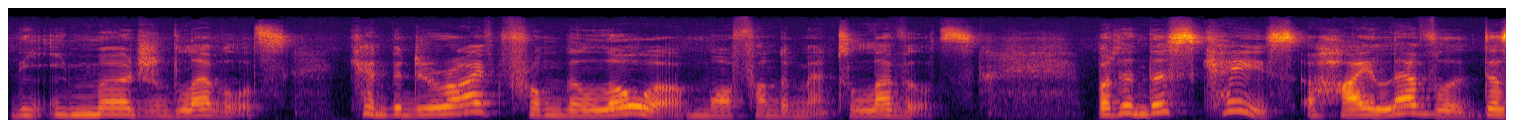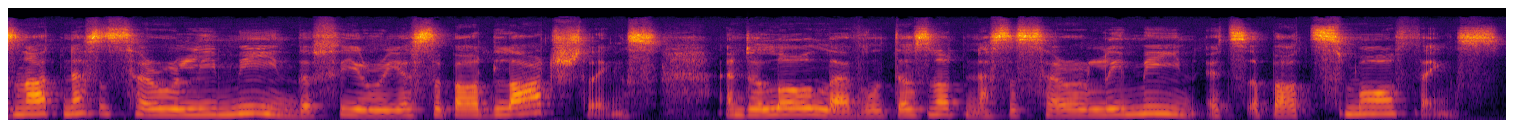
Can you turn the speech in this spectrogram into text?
the emergent levels, can be derived from the lower, more fundamental levels. But in this case, a high level does not necessarily mean the theory is about large things, and a low level does not necessarily mean it's about small things.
